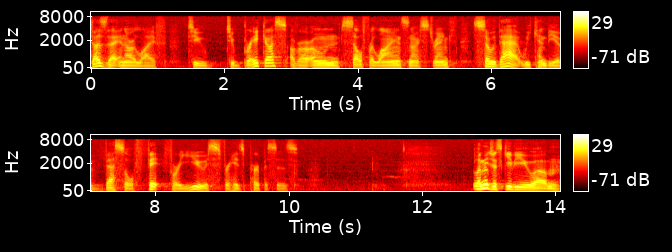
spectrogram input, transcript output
does that in our life to, to break us of our own self reliance and our strength so that we can be a vessel fit for use for his purposes. Let me just give you um,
